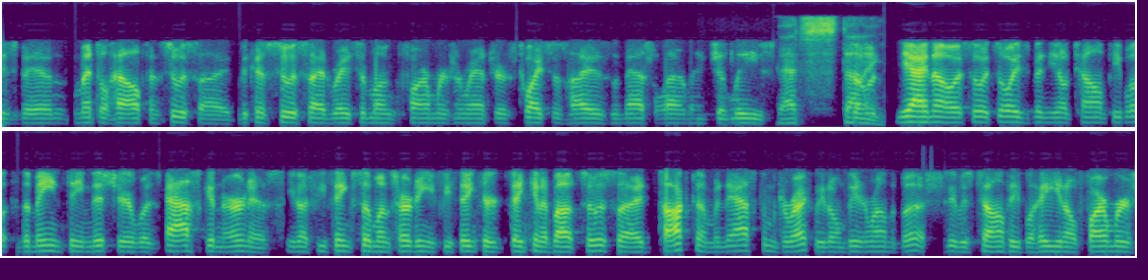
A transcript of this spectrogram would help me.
always been mental health and suicide because suicide rates among farmers and ranchers twice as high as the national average at least. That's stunning. So, yeah, I know. So it's always been, you know, telling people the main theme this year was ask in earnest. You know, if you think someone's hurting, if you think they're thinking about suicide, talk to them and ask them directly. Don't beat around the bush. It was telling people, hey, you know, farmers,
